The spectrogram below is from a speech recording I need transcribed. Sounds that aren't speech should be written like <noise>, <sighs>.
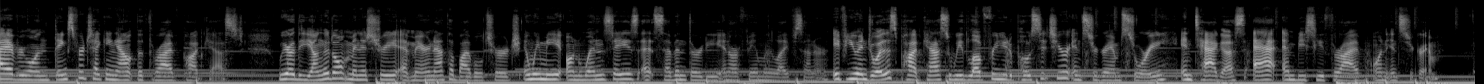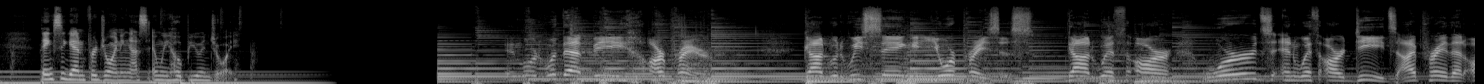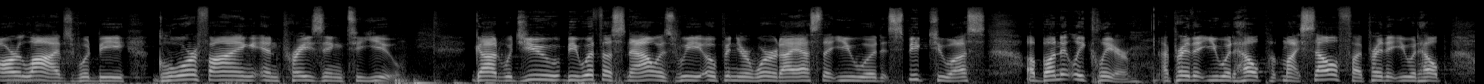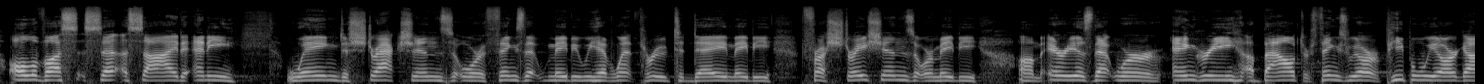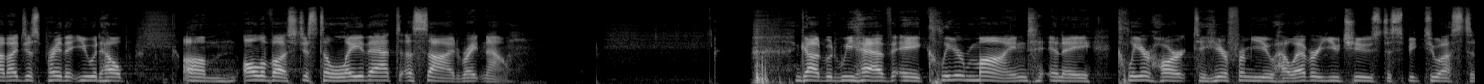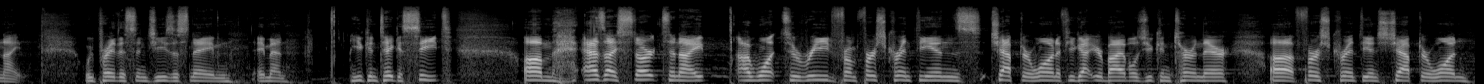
Hi, everyone. Thanks for checking out the Thrive podcast. We are the young adult ministry at Maranatha Bible Church, and we meet on Wednesdays at 7.30 in our Family Life Center. If you enjoy this podcast, we'd love for you to post it to your Instagram story and tag us at MBC Thrive on Instagram. Thanks again for joining us, and we hope you enjoy. And Lord, would that be our prayer? God, would we sing your praises? God, with our words and with our deeds, I pray that our lives would be glorifying and praising to you. God, would you be with us now as we open your word? I ask that you would speak to us abundantly clear. I pray that you would help myself. I pray that you would help all of us set aside any weighing distractions or things that maybe we have went through today maybe frustrations or maybe um, areas that we're angry about or things we are or people we are god i just pray that you would help um, all of us just to lay that aside right now <sighs> God, would we have a clear mind and a clear heart to hear from you however you choose to speak to us tonight? We pray this in Jesus' name. Amen. You can take a seat. Um, as I start tonight, I want to read from 1 Corinthians chapter 1. If you got your Bibles, you can turn there. Uh, 1 Corinthians chapter 1.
